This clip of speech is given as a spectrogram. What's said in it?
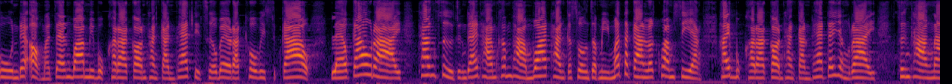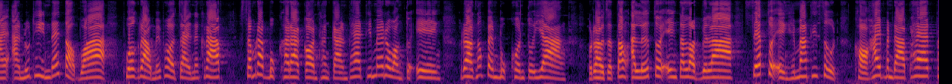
กูลได้ออกมาแจ้งว่ามีบุคลากรทางการแพทย์ติดเชื้อไวรัสโควิด -19 แล้ว 9 ราย ทางสื่อจึงได้ถามคำถามว่าทางกระทรวงจะมีมาตรการลดความเสี่ยง ให้บุคลากรทางการแพทย์ได้อย่างไร ซึ่งทางนายอนุทินได้ตอบว่า พวกเราไม่พอใจนะครับสำหรับบุคลากรทางการแพทย์ที่ไม่ระวังตัวเอง เราต้องเป็นบุคคลตัวอย่าง เราจะต้อง alert ตัวเองตลอดเวลา เซฟตัวเองให้มากที่สุด ขอให้บรรดาแพทย์พ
